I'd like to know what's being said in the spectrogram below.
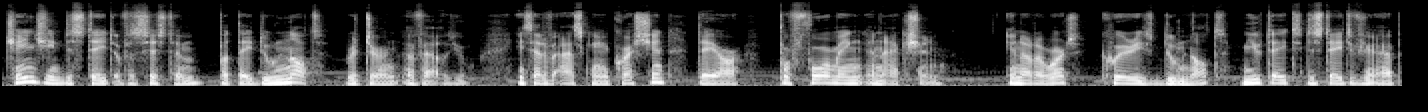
changing the state of a system, but they do not return a value. Instead of asking a question, they are performing an action. In other words, queries do not mutate the state of your app,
